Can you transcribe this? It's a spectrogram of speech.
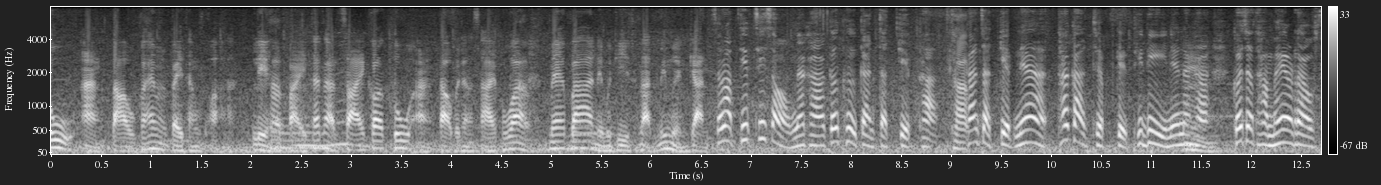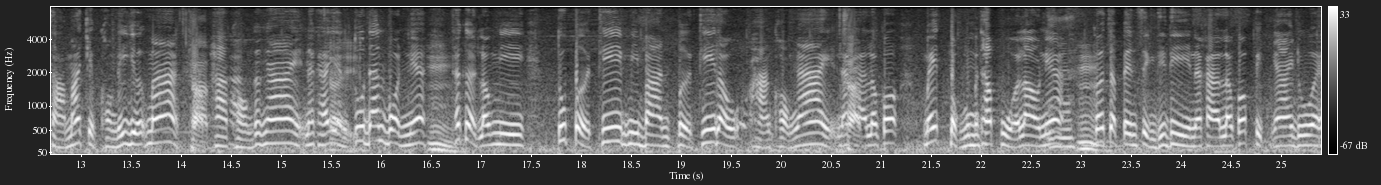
ตู้อ่างเตาก็ให้มันไปทางขวาเรียงกันไป ถ้าถนัดซ้ายก็ตู้อ่างเตาไปทางซ้าย เพราะว่าแม่บ้านเนี่ยบางทีถนัดไม่เหมือนกัน สำหรับทิปที่2นะคะก็คือการจัดเก็บค่ะ ครับการจัดเก็บเนี่ยถ้าการจัดเก็บที่ดีเนี่ยนะคะ อืมก็จะทำให้เราสามารถเก็บของได้เยอะมาก ครับหาของก็ง่ายนะคะ ใช่อย่างตู้ด้านบนเนี่ยอืมถ้าเกิดเรามีตู้เปิดที่มีบานเปิดที่เราหาของง่ายนะครัคะ บแล้วก็ไม่ตกลงมาทับหัวเราเนี่ยอืมก็จะเป็นสิ่งที่ดีนะคะ แล้วก็ปิดง่ายด้วย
